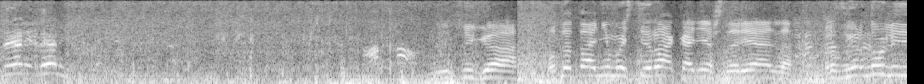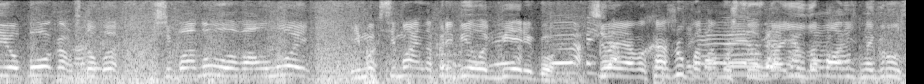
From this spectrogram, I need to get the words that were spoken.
Ada kan? Ada kan? Нифига. Вот это они мастера, конечно, реально. Развернули ее боком, чтобы шибануло волной и максимально прибило к берегу. Все, я выхожу, потому что сдаю дополнительный груз.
